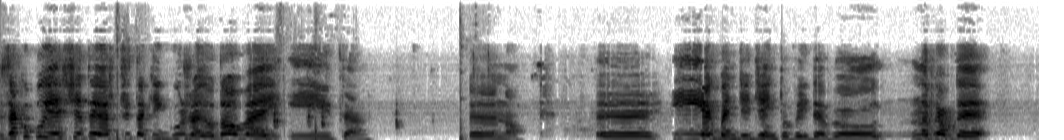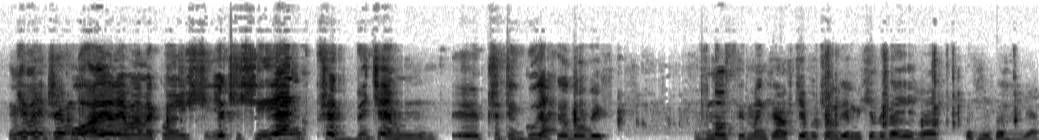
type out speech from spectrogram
Zakupuje się teraz przy takiej górze lodowej i ten. y, No. I jak będzie dzień, to wyjdę, bo naprawdę nie wiem czemu, ale ja mam jakąś, jakiś lęk przed byciem przy tych górach lodowych w nocy w Minecrafcie, bo ciągle mi się wydaje, że ktoś mnie zabije.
